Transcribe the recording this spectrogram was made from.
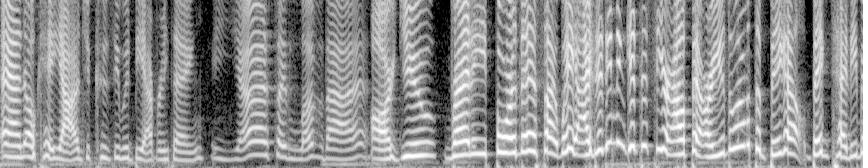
And okay, yeah, a jacuzzi would be everything. Yes, I love that. Are you ready for this? I, wait, I didn't even get to see your outfit. Are you the one with the big, big teddy bear?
